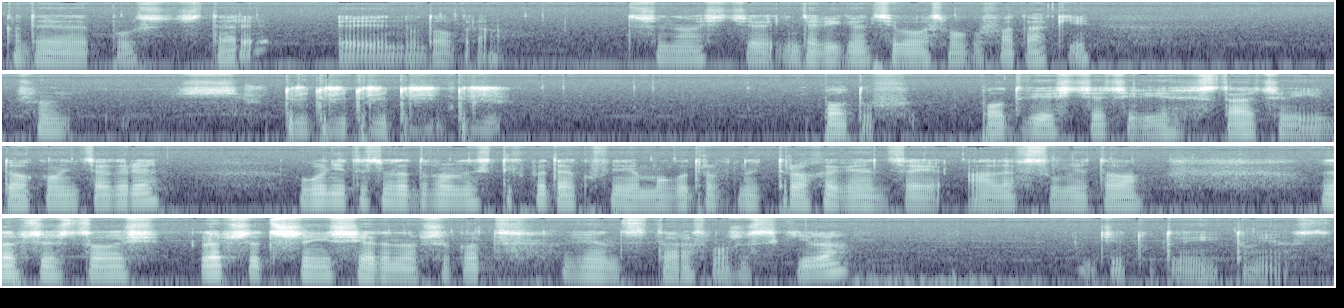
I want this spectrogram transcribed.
KD plus 4? Yy, no dobra. 13, inteligencja, bo smoków ataki. Potów po 200, czyli starczy mi do końca gry. Ogólnie to jestem zadowolony z tych pedaków, nie wiem, mogę dropnąć trochę więcej, ale w sumie to lepsze coś, lepsze 3 niż 1 na przykład, więc teraz może skille. Gdzie tutaj to jest?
